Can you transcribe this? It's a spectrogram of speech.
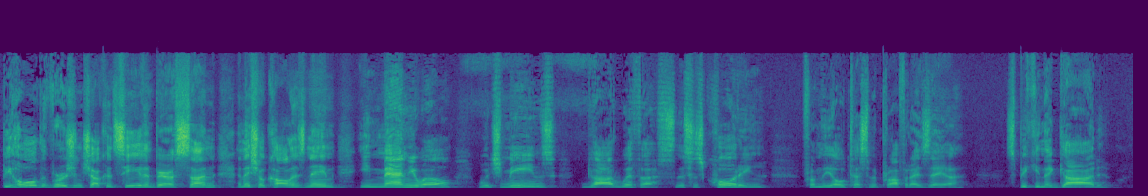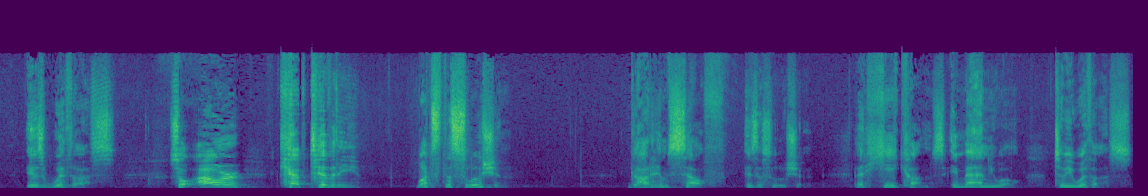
Behold, the virgin shall conceive and bear a son, and they shall call his name Emmanuel, which means God with us. This is quoting from the Old Testament prophet Isaiah, speaking that God is with us. So, our captivity, what's the solution? God Himself is the solution. That He comes, Emmanuel, to be with us.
